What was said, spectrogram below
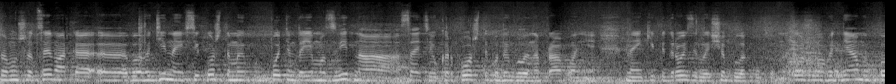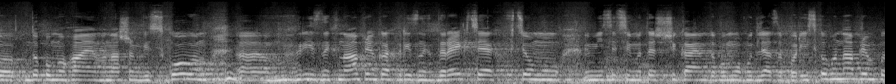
Тому що це марка е, благодійна, і всі кошти ми потім даємо звіт на сайті Укрпошти, куди були направлені, на які підрозділи, що було куплено. Кожного дня ми допомагаємо нашим військовим в різних напрямках, в різних дирекціях. В цьому місяці ми теж чекаємо допомогу для запорізького напрямку.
